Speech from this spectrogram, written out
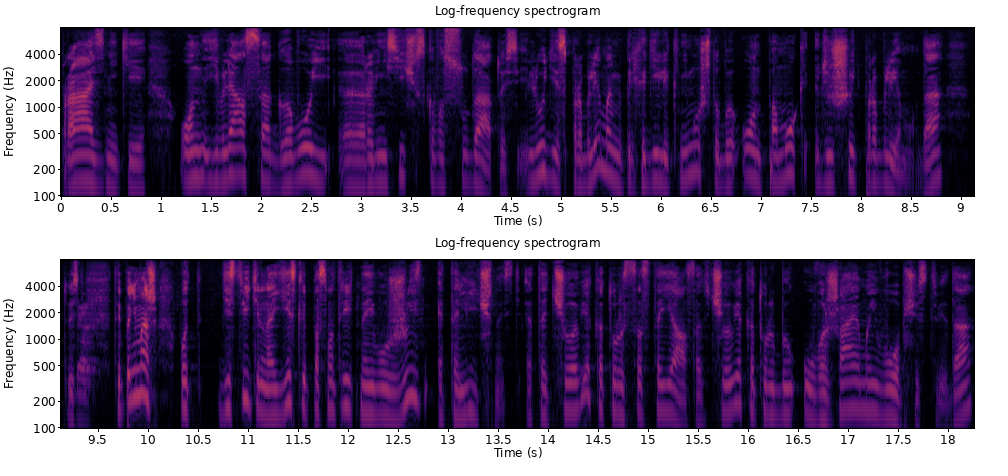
праздники. Он являлся главой э, раввинистического суда, то есть люди с проблемами приходили к нему, чтобы он помог решить проблему, да. То есть да. ты понимаешь, вот действительно, если посмотреть на его жизнь, это личность, это человек, который состоялся, это человек, который был уважаемый в обществе, да.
